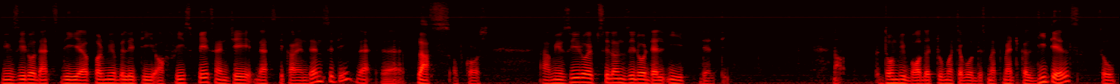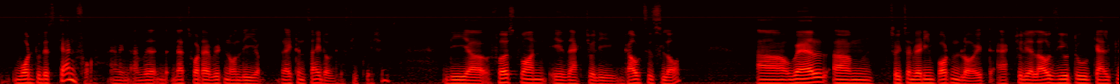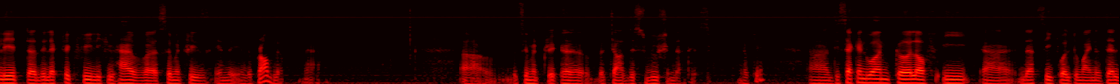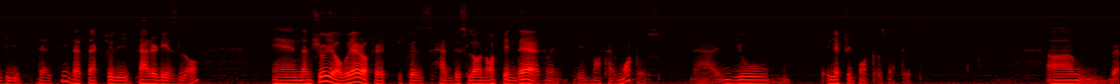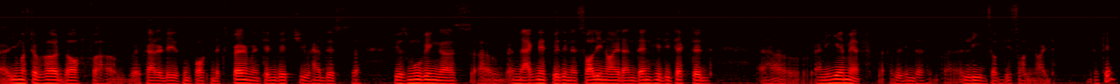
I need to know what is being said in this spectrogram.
mu 0 that is the uh, permeability of free space and j that is the current density that uh, plus of course mu 0 epsilon 0 del E del T. Now, do not be bothered too much about this mathematical details. So, what do they stand for? I mean that is what I have written on the right hand side of these equations. The uh, first one is actually Gauss's law. Uh, well, um, so, it is a very important law it actually allows you to calculate uh, the electric field if you have uh, symmetries in the in the problem uh, symmetry uh, charge distribution that is. Okay. Uh, the second one curl of E that is equal to minus del B del T that is actually Faraday's law and I am sure you are aware of it because had this law not been there I mean you would not have motors you electric motors that is. Um, you must have heard of uh, Faraday's important experiment in which you had this uh, he was moving a, a, magnet within a solenoid and then he detected uh, an EMF within the leads of the solenoid. Okay.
